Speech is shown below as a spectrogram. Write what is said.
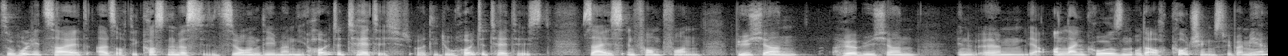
sowohl die Zeit als auch die Kosteninvestitionen, die man heute tätigt oder die du heute tätigst, sei es in Form von Büchern, Hörbüchern, in ähm, ja, Online-Kursen oder auch Coachings wie bei mir,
